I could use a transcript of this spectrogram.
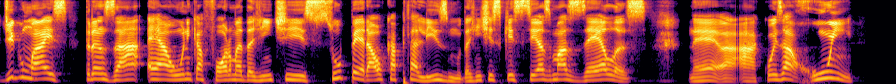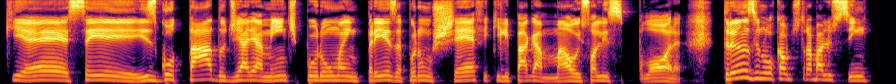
Digo mais, transar é a única forma da gente superar o capitalismo, da gente esquecer as mazelas, né? A, a coisa ruim que é ser esgotado diariamente por uma empresa, por um chefe que lhe paga mal e só lhe explora. Transe no local de trabalho sim.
